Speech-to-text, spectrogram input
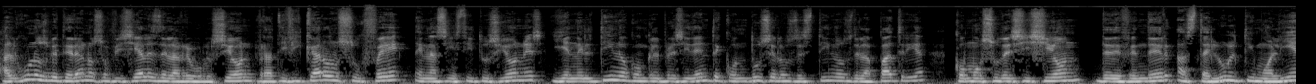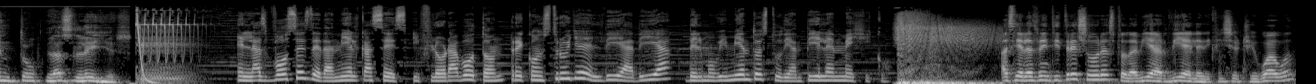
Algunos veteranos oficiales de la revolución ratificaron su fe en las instituciones y en el tino con que el presidente conduce los destinos de la patria como su decisión de defender hasta el último aliento las leyes. En las voces de Daniel Cassés y Flora Botton, reconstruye el día a día del movimiento estudiantil en México. Hacia las 23 horas todavía ardía el edificio Chihuahua,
